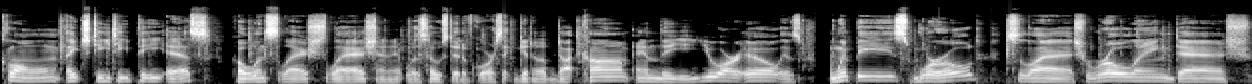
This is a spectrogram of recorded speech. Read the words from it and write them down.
clone https colon slash slash and it was hosted of course at github.com and the url is wimpy's world slash rolling dash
